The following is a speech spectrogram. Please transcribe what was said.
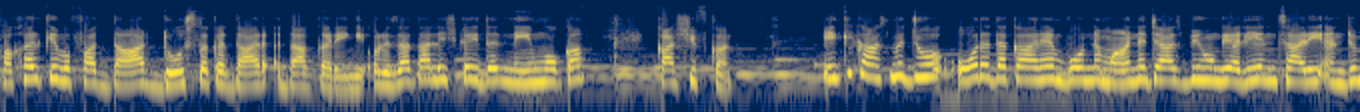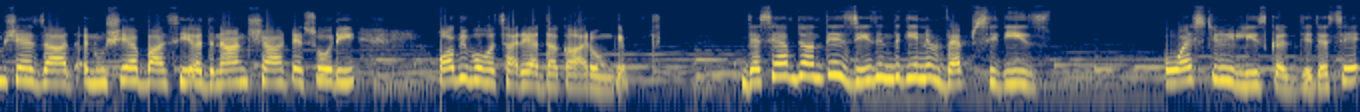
फ़खर के वफादार दोस्त का किरदार अदा करेंगे। और रजा तालिश का इधर नेम होगा काशिफ खान। इनकी कास्ट में जो और अदाकार हैं, वो नमान नजाज भी होंगे, अली अंसारी, अंजुम शहजाद, अनुशे अब्बासी, अदनान शाह टेसोरी और भी बहुत सारे अदाकार होंगे। जैसे आप जानते हैं जी ज़िंदगी ने वेब सीरीज़ ओ रिलीज़ कर दिया। जैसे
